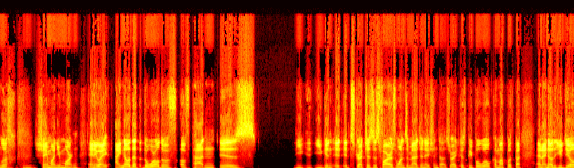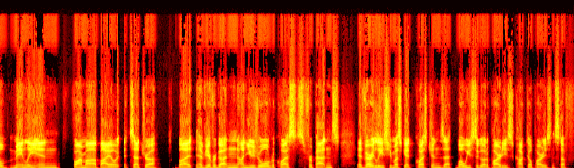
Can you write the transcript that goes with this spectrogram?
Ugh, shame on you, Martin. Anyway, I know that the world of of patent is you, you can it, it stretches as far as one's imagination does, right? Because people will come up with and I know that you deal mainly in pharma, bio, etc. But have you ever gotten unusual requests for patents? At very least, you must get questions at well, we used to go to parties, cocktail parties, and stuff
